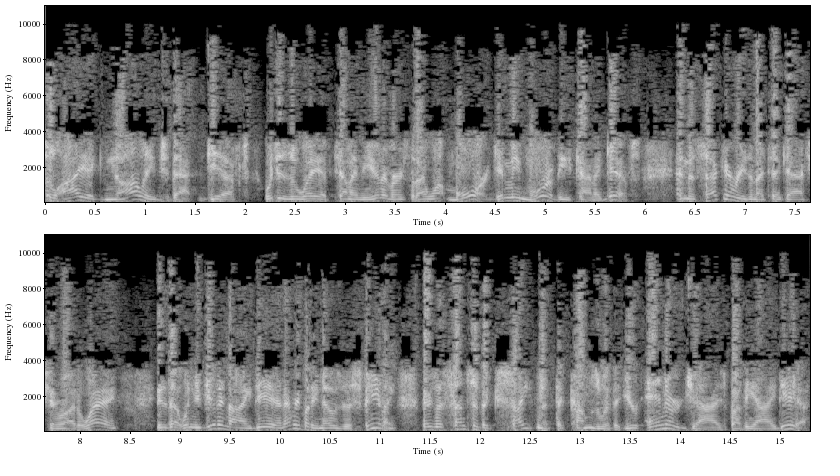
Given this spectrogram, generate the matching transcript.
So I acknowledge that gift, which is a way of telling the universe that I want more. Give me more of these kind of gifts. And the second reason I take action right away is that when you get an idea, and everybody knows this feeling, there's a sense of excitement that comes with it. You're energized by the idea.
